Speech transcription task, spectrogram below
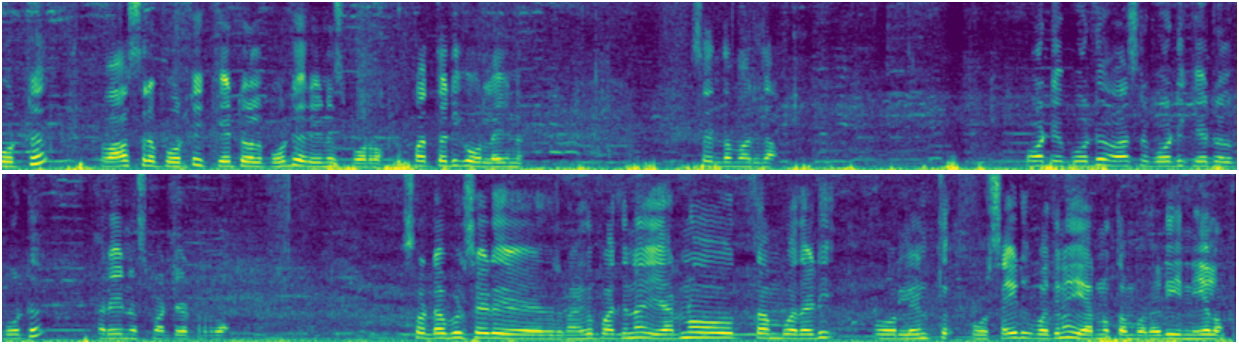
போட்டு வாசரை போட்டு கேட்டுவலை போட்டு ரெயினஸ் போடுறோம். பத்தடிக்கு ஒரு லைனு ஸோ இந்த மாதிரி தான். ஓட்டையை போட்டு வாசல் போட்டு கேட்டுவல் போட்டு ரெயினஸ் மாட்டி விட்டுறோம் ஸோ டபுள் சைடு இருக்கும் இது பார்த்தீங்கன்னா இரநூத்தம்பது அடி ஒரு லென்த்து ஒரு சைடுக்கு பார்த்தீங்கன்னா இரநூத்தம்பது அடி நீளம்.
